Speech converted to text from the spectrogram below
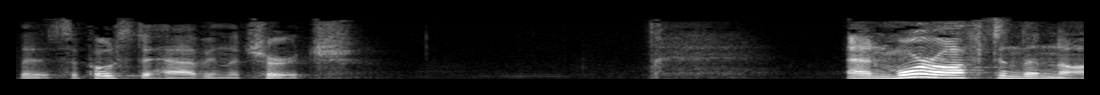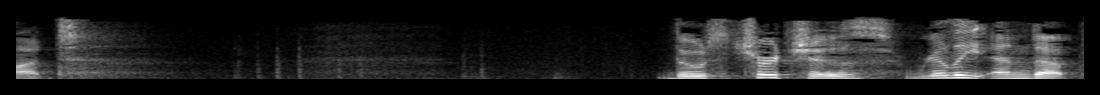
that it's supposed to have in the church. And more often than not, those churches really end up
